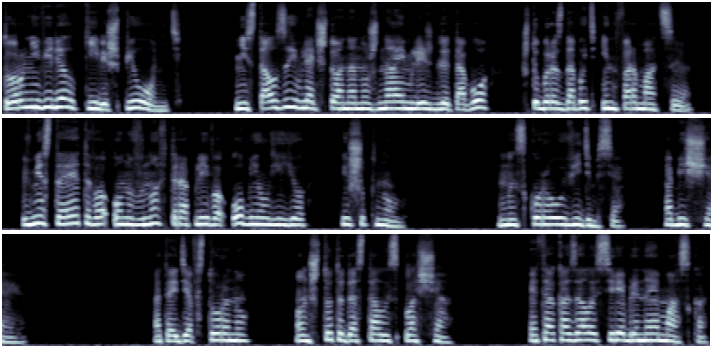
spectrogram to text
Тор не велел Киви шпионить, не стал заявлять, что она нужна им лишь для того, чтобы раздобыть информацию. Вместо этого он вновь торопливо обнял ее и шепнул. «Мы скоро увидимся, обещаю». Отойдя в сторону, он что-то достал из плаща. Это оказалась серебряная маска.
